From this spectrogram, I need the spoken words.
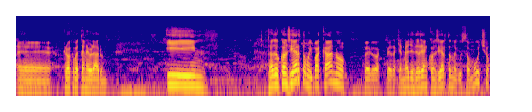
eh, creo que fue Tenebrarum. Y entonces un concierto muy bacano, pero pues aquí en Medellín se hacían conciertos, me gustó mucho.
